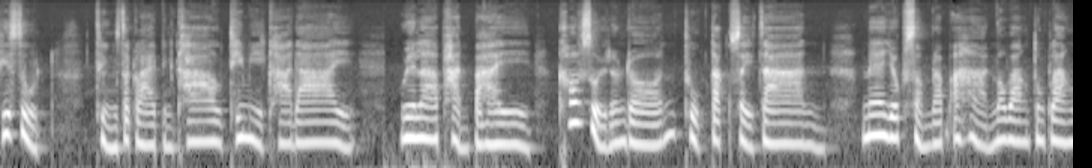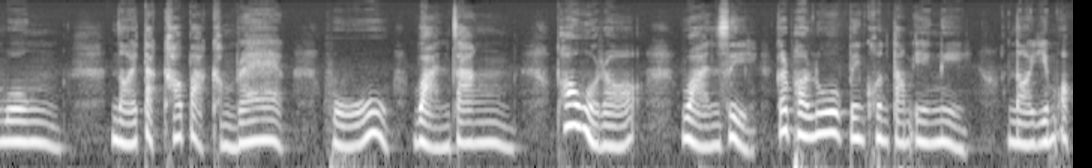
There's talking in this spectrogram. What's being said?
ที่สุด ถึงจะกลายเป็นข้าวที่มีค่าได้ เวลาผ่านไปข้าวสวยร้อนๆถูกตักใส่จาน แม่ยกสำรับอาหารมาวางตรงกลางวง น้อยตักเข้าปากคำแรก หู หวานจัง พ่อหัวเราะ หวานสิ ก็เพราะลูกเป็นคนตำเองนี่ น้อยยิ้มออก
